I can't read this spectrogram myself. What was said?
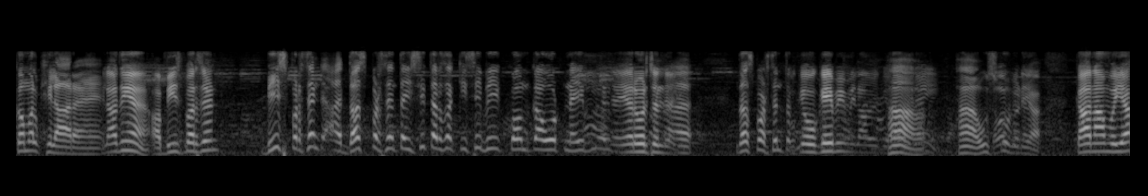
कमल खिला रहे हैं। खिला दिए हैं। और बीस परसेंट? बीस परसेंट दस परसेंट तो इसी तरह से किसी भी कौम का वोट नहीं और चल जाए। दस परसेंट ओके ओके भी मिला हाँ हाँ उसको बढ़िया। क्या नाम भैया?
